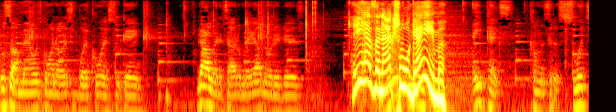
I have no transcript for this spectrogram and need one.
What's up, man? What's going on? It's your boy Coin Game. Y'all read the title, man. Y'all know what it is. He has an actual game. Apex coming to the Switch,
